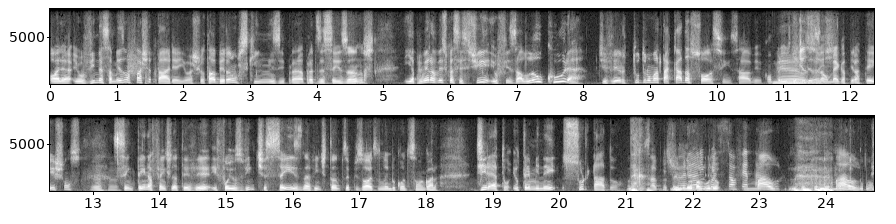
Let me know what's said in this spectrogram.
Olha, eu vi nessa mesma faixa etária aí. Eu acho que eu tava beirando uns 15 para 16 anos. E a primeira vez que eu assisti, eu fiz a loucura de ver tudo numa tacada só, assim, sabe? Comprei os divisão Mega Piratations, uhum. sentei na frente da TV e foi os 26, né? 20 e tantos episódios, não lembro quantos são agora. Direto, eu terminei surtado, sabe? Eu terminei o bagulho mal, maluco,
